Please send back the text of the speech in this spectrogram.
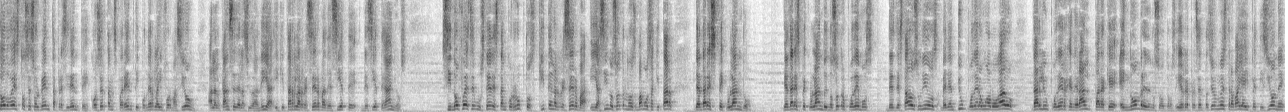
Todo esto se solventa, presidente, con ser transparente y poner la información al alcance de la ciudadanía y quitar la reserva de siete, de siete años. Si no fuesen ustedes tan corruptos, quiten la reserva y así nosotros nos vamos a quitar de andar especulando de andar especulando y nosotros podemos desde Estados Unidos, mediante un poder a un abogado, darle un poder general para que en nombre de nosotros y en representación nuestra vaya y peticione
